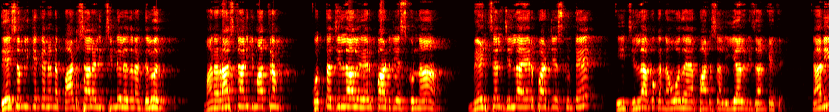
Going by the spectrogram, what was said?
దేశంలో ఇంకెక్కడైనా పాఠశాలలు ఇచ్చిండే లేదో నాకు తెలియదు. మన రాష్ట్రానికి మాత్రం కొత్త జిల్లాలు ఏర్పాటు చేసుకున్నా మేడ్చల్ జిల్లా ఏర్పాటు చేసుకుంటే ఈ జిల్లాకు ఒక నవోదయ పాఠశాల ఇవ్వాలి నిజానికైతే. కానీ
